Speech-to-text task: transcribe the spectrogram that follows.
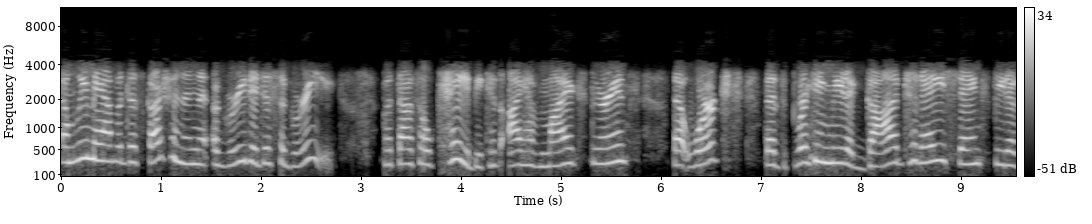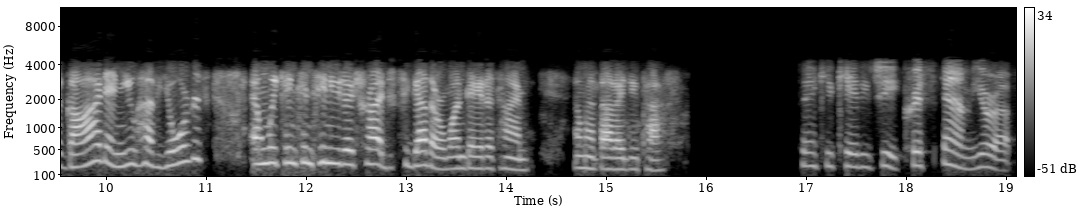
and we may have a discussion and agree to disagree. But that's okay because I have my experience that works, that's bringing me to God today. Thanks be to God, and you have yours, and we can continue to trudge together one day at a time. And with that, I do pass. Thank you, Katie G. Chris M., you're up.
